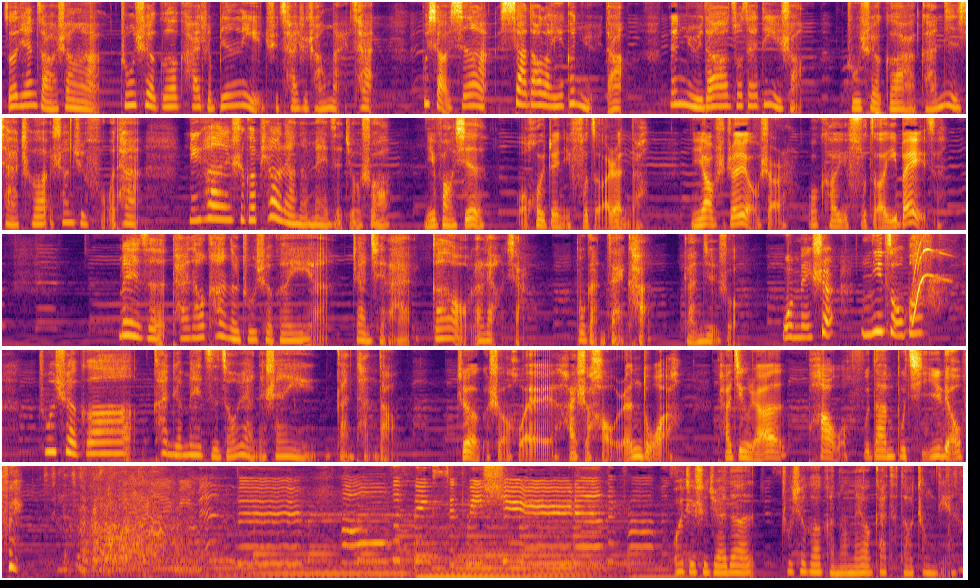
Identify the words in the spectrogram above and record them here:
昨天早上啊，朱雀哥开着宾利去菜市场买菜，不小心啊吓到了一个女的。那女的坐在地上，朱雀哥啊，赶紧下车上去扶她。一看是个漂亮的妹子，就说：“你放心，我会对你负责任的。你要是真有事儿，我可以负责一辈子。”妹子抬头看了朱雀哥一眼，站起来干呕了两下，不敢再看，赶紧说：“我没事儿，你走吧。”朱雀哥看着妹子走远的身影，感叹道：“这个社会还是好人多啊。”他竟然怕我负担不起医疗费。我只是觉得朱雀哥可能没有 get 到重点。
